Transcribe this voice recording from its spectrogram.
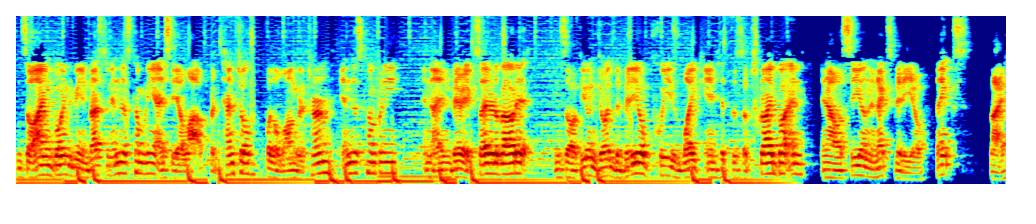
And so I'm going to be investing in this company. I see a lot of potential for the longer term in this company, and I'm very excited about it. And so if you enjoyed the video, please like and hit the subscribe button, and I will see you in the next video. Thanks. Bye.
